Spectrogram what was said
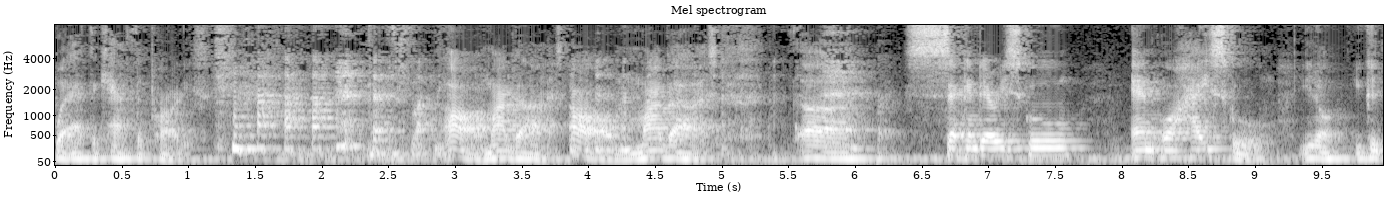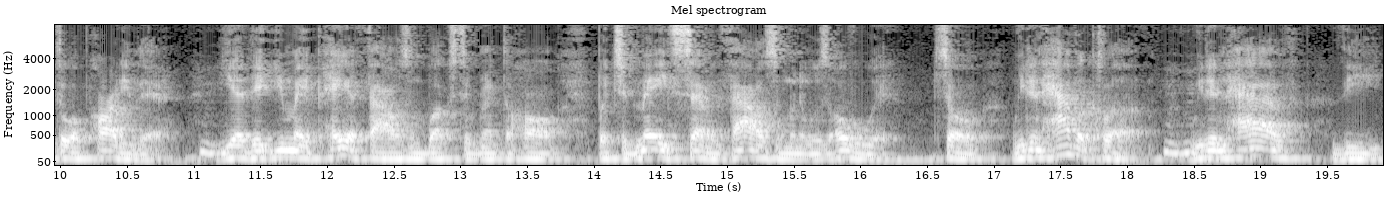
were at the Catholic parties. That's funny. Oh my gosh. Oh my gosh. Uh, secondary school and or high school. You know, you could throw a party there. Yeah, that you may pay a thousand bucks to rent the hall, but you made seven thousand when it was over with. So we didn't have a club. We didn't have the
